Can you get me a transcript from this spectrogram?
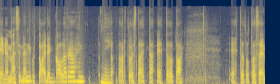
enemmän sinne niin kuin taidegallerioihin niin. tarttuvista, että, että, tota, että tota se,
